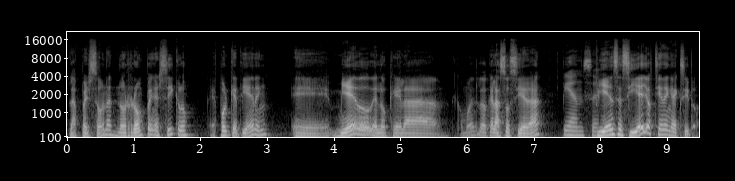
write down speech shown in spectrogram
las personas no rompen el ciclo es porque tienen eh, miedo de lo que la, ¿cómo es? Lo que la sociedad Piense. piense si ellos tienen éxito.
